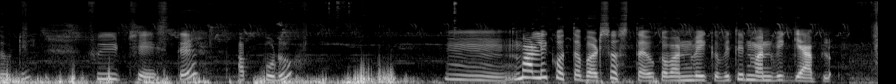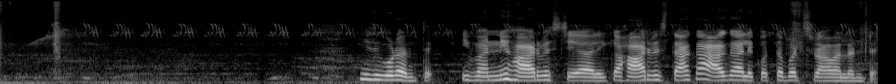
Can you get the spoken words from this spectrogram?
తోటి. ఫీడ్ చేస్తే అప్పుడు మళ్ళీ కొత్త బర్డ్స్ వస్తాయి. ఒక one week within one week గ్యాప్లో ఇది కూడా అంతే. ఇవన్నీ హార్వెస్ట్ చేయాలి. ఇక హార్వెస్ట్ దాకా ఆగాలి కొత్త బర్డ్స్ రావాలంటే.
